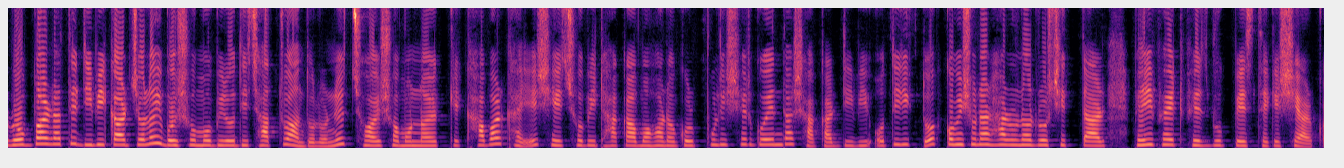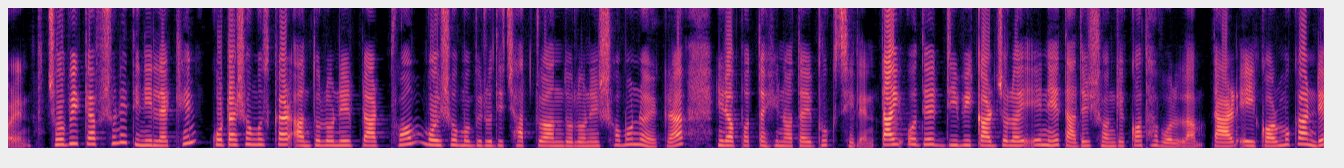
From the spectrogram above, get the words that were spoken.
রোববার রাতে ডিবি কার্যালয়ে বৈষম্য বিরোধী ছাত্র আন্দোলনের ছয় সমন্বয়ককে খাবার খাইয়ে সেই ছবি ঢাকা মহানগর পুলিশের গোয়েন্দা শাখার ডিবি অতিরিক্ত কমিশনার হারুনুর রশিদ তার ভেরিফাইড ফেসবুক পেজ থেকে শেয়ার করেন। ছবির ক্যাপশনে তিনি লেখেন, কোটা সংস্কার আন্দোলনের প্ল্যাটফর্ম, বৈষম্য বিরোধী ছাত্র আন্দোলনের সমন্বয়করা নিরাপত্তাহীনতায় ভুগছিলেন। তাই ওদের ডিবি কার্যালয়ে এনে তাদের সঙ্গে কথা বললাম। তার এই কর্মকাণ্ডে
